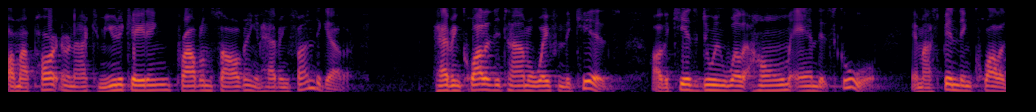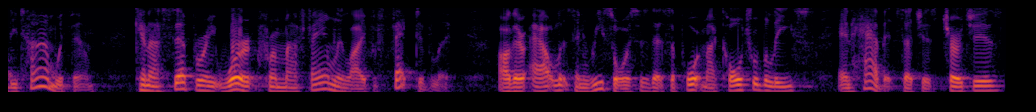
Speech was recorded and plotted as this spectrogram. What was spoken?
Are my partner and I communicating, problem solving, and having fun together? Having quality time away from the kids. Are the kids doing well at home and at school? Am I spending quality time with them? Can I separate work from my family life effectively? Are there outlets and resources that support my cultural beliefs and habits, such as churches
